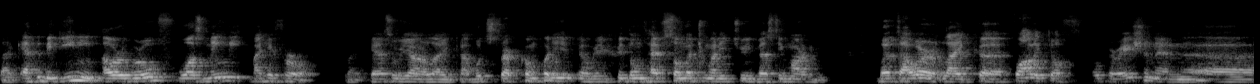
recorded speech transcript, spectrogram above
Like at the beginning, our growth was mainly by referral. Like as we are like a bootstrap company, uh, we, we don't have so much money to invest in marketing. But our like uh, quality of operation and uh,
